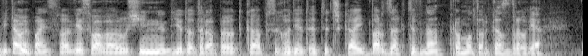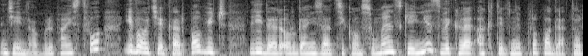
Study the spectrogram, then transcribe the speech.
Witamy Państwa. Wiesława Rusin, dietoterapeutka, psychodietetyczka i bardzo aktywna promotorka zdrowia. Dzień dobry Państwu. I Wojciech Karpowicz, lider organizacji konsumenckiej, niezwykle aktywny propagator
